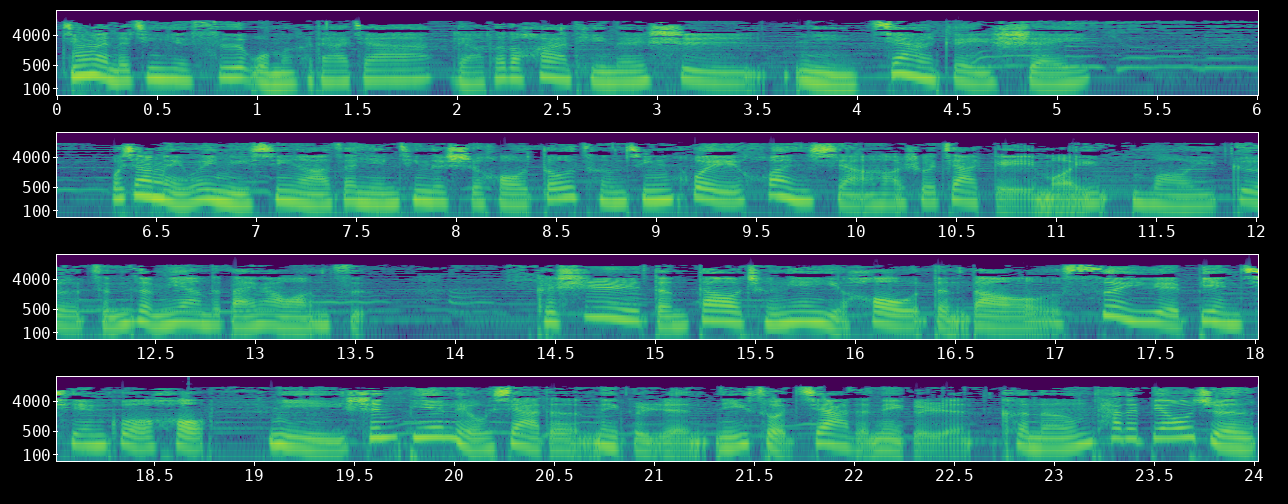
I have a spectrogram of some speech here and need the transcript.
今晚的静夜思，我们和大家聊到的话题呢，是你嫁给谁？我想每位女性啊，在年轻的时候都曾经会幻想哈，说嫁给某一某一个怎么怎么样的白马王子。可是等到成年以后，等到岁月变迁过后。你身边留下的那个人，你所嫁的那个人，可能他的标准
